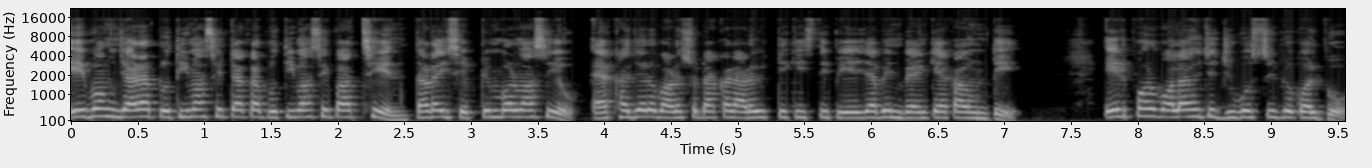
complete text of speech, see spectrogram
এবং যারা প্রতি মাসের টাকা প্রতি মাসে পাচ্ছেন, তারা এই সেপ্টেম্বর মাসেও এক হাজারও বারোশো টাকার আরও একটি কিস্তি পেয়ে যাবেন ব্যাঙ্ক অ্যাকাউন্টে। এরপর বলা হয়েছে যুবশ্রী প্রকল্প।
